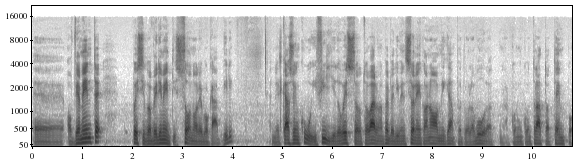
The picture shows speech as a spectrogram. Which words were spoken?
Eh, ovviamente questi provvedimenti sono revocabili. Nel caso in cui i figli dovessero trovare una propria dimensione economica, un proprio lavoro con un contratto a tempo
